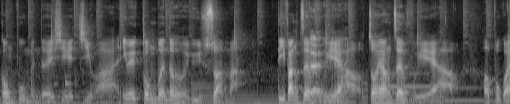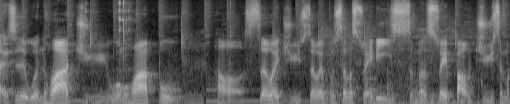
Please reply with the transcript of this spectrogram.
公部门的一些计划案，因为公部门都有预算嘛，地方政府也好，中央政府也好，哦，不管是文化局、文化部，哦，社会局、社会部，什么水利、什么水保局，什么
